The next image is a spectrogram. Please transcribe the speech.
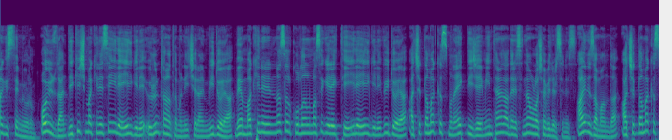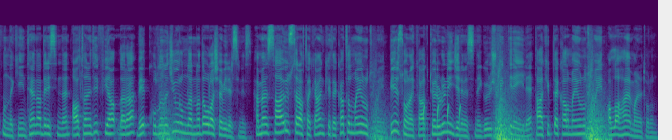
sıkmak istemiyorum. O yüzden dikiş makinesi ile ilgili ürün tanıtımını içeren videoya ve makinenin nasıl kullanılması gerektiği ile ilgili videoya açıklama kısmına ekleyeceğim internet adresinden ulaşabilirsiniz. Aynı zamanda açıklama kısmındaki internet adresinden alternatif fiyatlara ve kullanıcı yorumlarına da ulaşabilirsiniz. Hemen sağ üst taraftaki ankete katılmayı unutmayın. Bir sonraki aktüel ürün incelemesinde görüşmek dileğiyle takipte kalmayı unutmayın. Allah'a emanet olun.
